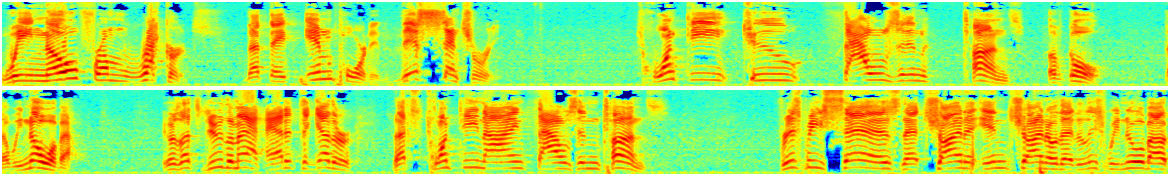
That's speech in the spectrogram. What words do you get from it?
We know from records that they've imported this century 22,000 tons of gold that we know about. He goes, let's do the math, add it together. That's 29,000 tons. Frisby says that China, in China, that at least we knew about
